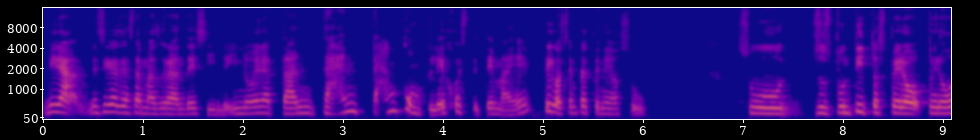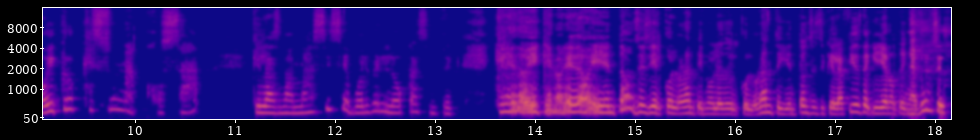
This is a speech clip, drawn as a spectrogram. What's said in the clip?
mira, mis hijas ya están más grandes y, y no era tan, tan, tan complejo este tema, ¿eh? Digo, siempre ha tenido su, su- sus puntitos, pero, pero hoy creo que es una cosa que las mamás sí se vuelven locas entre que le doy y que no le doy, y entonces, y el colorante, y no le doy el colorante, y entonces, y que la fiesta, que ya no tenga dulces,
